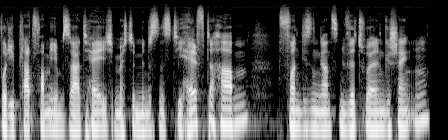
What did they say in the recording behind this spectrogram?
wo die Plattform eben sagt, hey, ich möchte mindestens die Hälfte haben von diesen ganzen virtuellen Geschenken.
